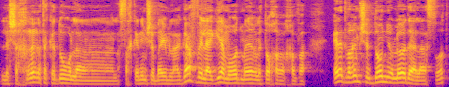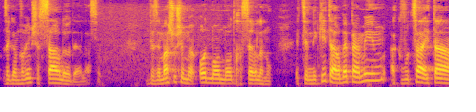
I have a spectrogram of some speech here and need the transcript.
לשחרר את הכדור לשחקנים שבאים לאגף ולהגיע מאוד מהר לתוך הרחבה. אלה דברים שדוניו לא יודע לעשות, זה גם דברים שסער לא יודע לעשות. וזה משהו שמאוד מאוד מאוד חסר לנו. אצל ניקיטה הרבה פעמים הקבוצה הייתה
